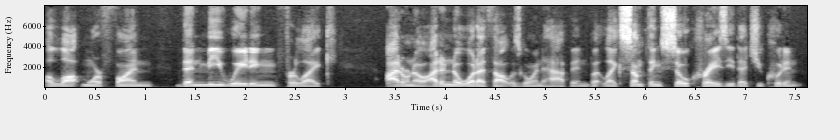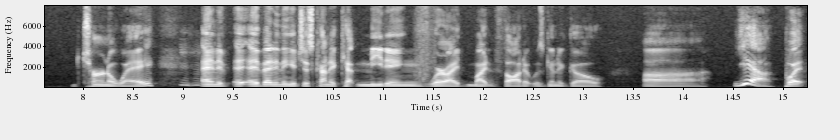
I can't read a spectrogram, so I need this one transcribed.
a lot more fun than me waiting for like, I don't know, I didn't know what I thought was going to happen, but like something so crazy that you couldn't turn away. And if, if anything, it just kind of kept meeting where I might have thought it was going to go. Uh, yeah, but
